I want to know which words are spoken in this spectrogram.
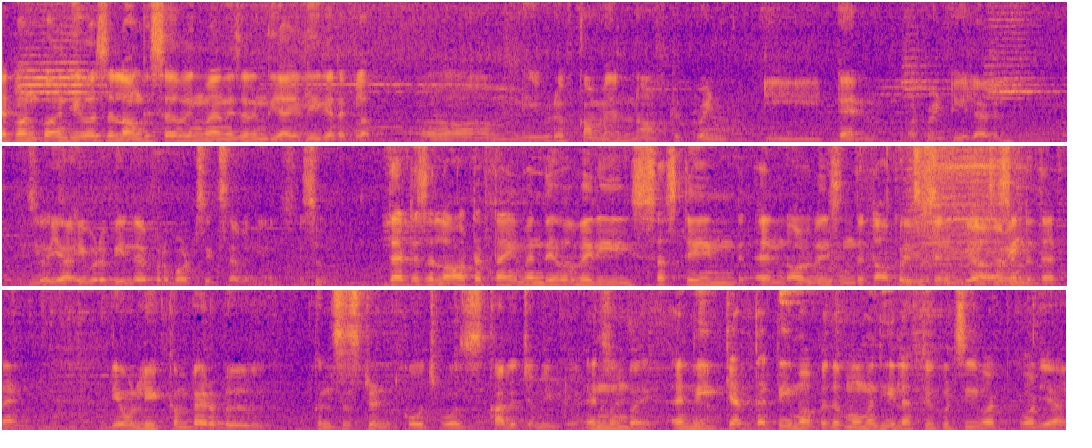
At one point, he was the longest serving manager in the I League at a club. Um, he would have come in after 2010 or 2011. So yeah, he would have been there for about six, seven years. So that is a lot of time, and they were very sustained and always in the top Consistent, position yeah, I consistent mean- at that time The only comparable consistent coach was Khalid Jamil. in. Mumbai. And he kept that team up. But the moment he left, you could see what, what Yeah.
